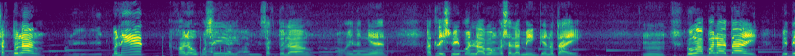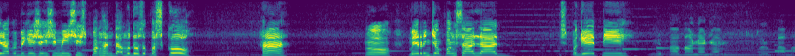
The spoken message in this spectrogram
Sakto lang. Maliit. Maliit. Akala ko kasi sakto lang. Okay lang yan. At least may panlabang ka sa lamig. Ano tay? Hmm. O nga pala tay, may pinapabigay sa si Mrs. panghanda mo daw sa Pasko. Ha? Oh, mayroon diyang pang salad, spaghetti. May pa ba na dyan? May pa ba?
